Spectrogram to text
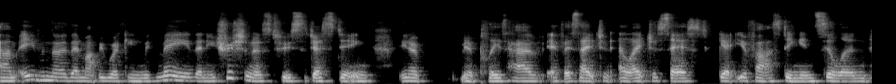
Um, even though they might be working with me, the nutritionist who's suggesting, you know, you know, please have FSH and LH assessed, get your fasting insulin,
